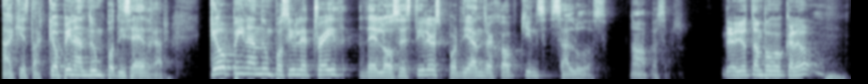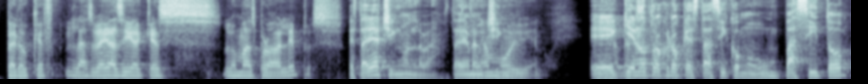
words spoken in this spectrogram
Aquí está. ¿Qué opinan de un dice Edgar? ¿Qué opinan de un posible trade de los Steelers por DeAndre Hopkins? Saludos. No va a pasar. Yo, tampoco creo, pero que Las Vegas diga que es lo más probable, pues Estaría chingón, la verdad. Estaría, estaría muy chingón. muy bien. Eh, ¿Quién otro creo que está así como un pasito?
